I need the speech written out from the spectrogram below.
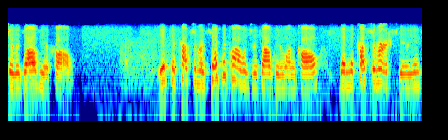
to resolve your call? If the customer said the call was resolved in one call, then the customer experienced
